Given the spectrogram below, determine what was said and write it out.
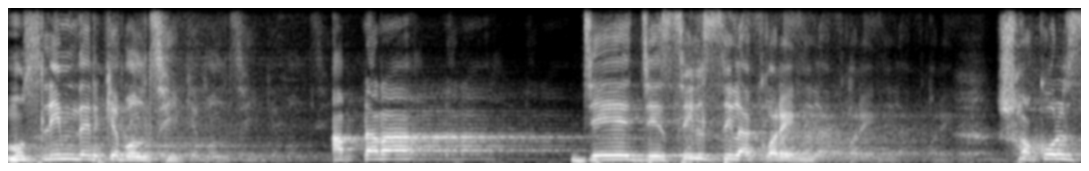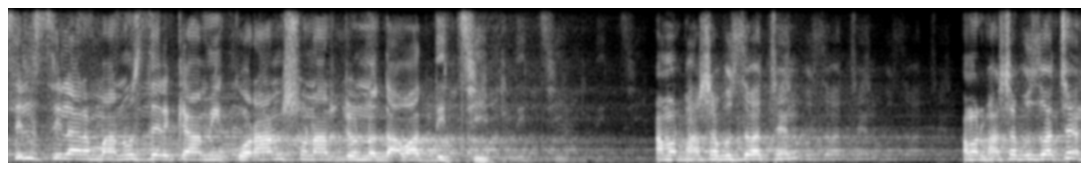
মুসলিমদেরকে বলছি, আপনারা যে যে সিলসিলা করেন, সকল সিলসিলার মানুষদেরকে আমি কোরআন শোনার জন্য দাওয়াত দিচ্ছি। আমার ভাষা বুঝতে পারছেন? আমার ভাষা বুঝতে পারছেন?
